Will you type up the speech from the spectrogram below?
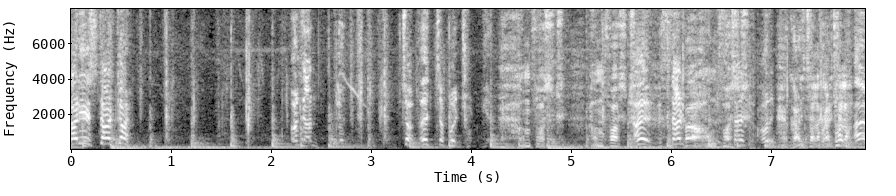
গাড়ি স্টার্ট কর। चप्पल छूट गया हम फ़र्स्ट हम फ़र्स्ट हम फ़र्स्ट गाड़ी चला गाड़ी चला।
